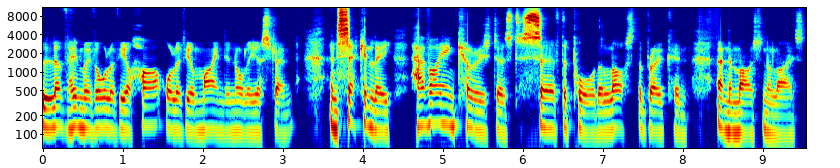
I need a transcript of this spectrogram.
love him with all of your heart, all of your mind, and all of your strength? And secondly, have I encouraged us to serve the poor, the lost, the broken, and the marginalized?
